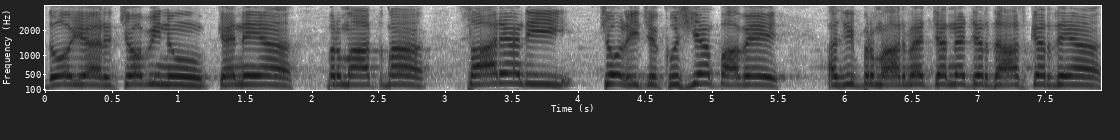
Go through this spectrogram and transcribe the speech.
2024 ਨੂੰ ਕਹਿੰਦੇ ਆ, ਪ੍ਰਮਾਤਮਾ ਸਾਰਿਆਂ ਦੀ ਝੋਲੀ 'ਚ ਖੁਸ਼ੀਆਂ ਪਾਵੇ। ਅਸੀਂ ਪ੍ਰਮਾਤਮਾ ਚਰਨਾਂ 'ਚ ਅਰਦਾਸ ਕਰਦੇ ਹਾਂ।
